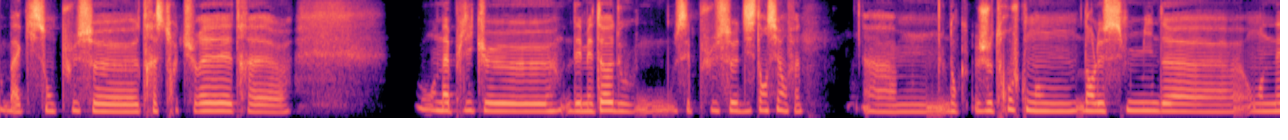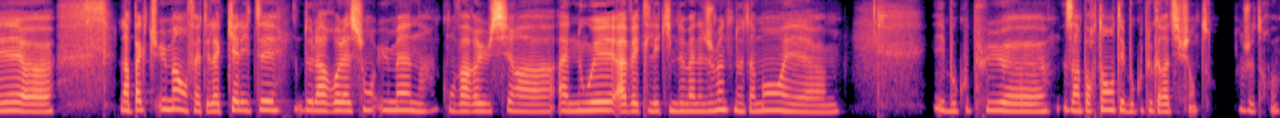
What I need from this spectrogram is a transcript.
bah, qui sont plus très structurées, très on applique des méthodes où, c'est plus distancié en fait. Donc je trouve qu'on dans le SMID on est l'impact humain en fait et la qualité de la relation humaine qu'on va réussir à, à nouer avec l'équipe de management notamment et est beaucoup plus euh, importante et beaucoup plus gratifiante, je trouve.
